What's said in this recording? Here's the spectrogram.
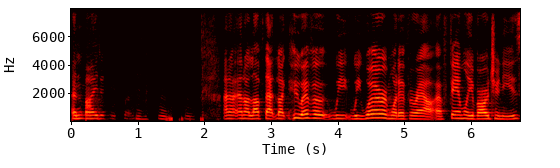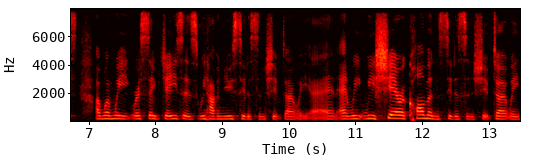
and made a difference. Mm-hmm. And I, and I love that. Like, whoever we, we were and whatever our, our family of origin is, and when we receive Jesus, we have a new citizenship, don't we? And, and we, we share a common citizenship, don't we,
